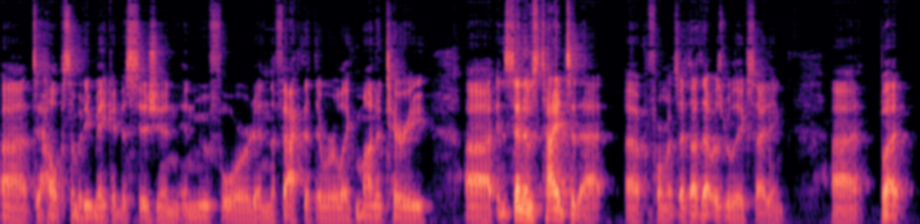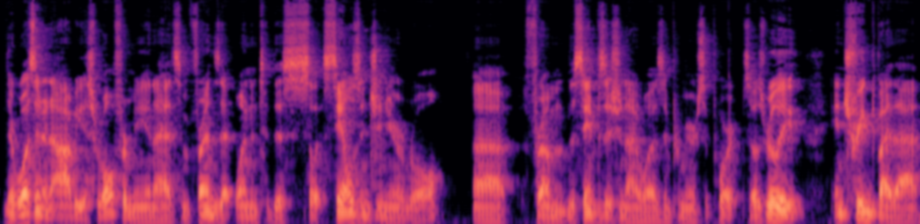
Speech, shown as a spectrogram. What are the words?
uh, to help somebody make a decision and move forward and the fact that there were like monetary uh, incentives tied to that uh, performance. I thought that was really exciting. Uh, but there wasn't an obvious role for me, and I had some friends that went into this sales engineer role uh, from the same position I was in Premier Support. So I was really intrigued by that,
